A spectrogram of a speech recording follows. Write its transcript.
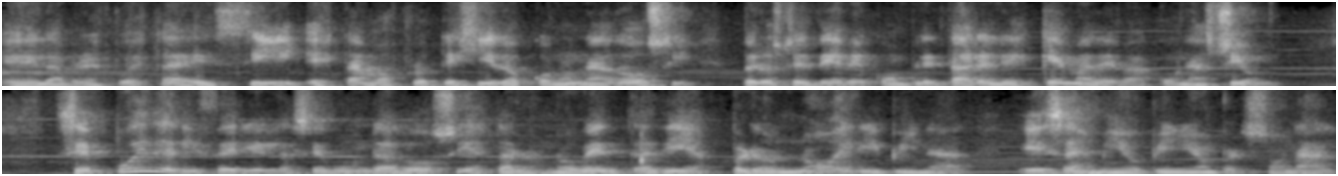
eh, la respuesta es sí, estamos protegidos con una dosis, pero se debe completar el esquema de vacunación. Se puede diferir la segunda dosis hasta los 90 días, pero no eliminar. Esa es mi opinión personal.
